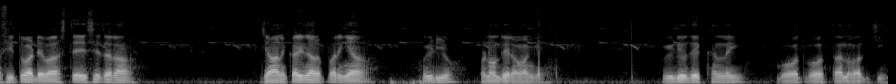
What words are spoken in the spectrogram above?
ਅਸੀਂ ਤੁਹਾਡੇ ਵਾਸਤੇ ਇਸੇ ਤਰ੍ਹਾਂ ਜਾਣਕਾਰੀ ਨਾਲ ਭਰੀਆਂ ਵੀਡੀਓ ਬਣਾਉਂਦੇ ਰਵਾਂਗੇ। ਵੀਡੀਓ ਦੇਖਣ ਲਈ ਬਹੁਤ ਬਹੁਤ ਧੰਨਵਾਦ ਜੀ।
